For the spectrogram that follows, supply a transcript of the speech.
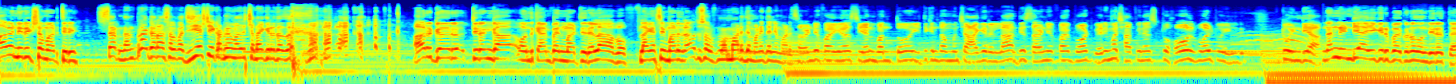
ತಾವೇ ನಿರೀಕ್ಷೆ ಮಾಡ್ತೀರಿ? ಸರ್ ನನ್ನ ಪ್ರಕಾರ ಸ್ವಲ್ಪ ಜಿ ಎಸ್ ಟಿ ಕಡಿಮೆ ಮಾಡಿದ್ರೆ ಚೆನ್ನಾಗಿರುತ್ತೆ ಸರ್. ಹರ್ ಘರ್ ತಿರಂಗ ಒಂದು ಕ್ಯಾಂಪೇನ್ ಮಾಡ್ತಿದ್ರಲ್ಲ ಎಲ್ಲ ಫ್ಲಾಗ್ ಹಾಸಿಂಗ್ ಮಾಡಿದ್ರೆ? ಅದು ಸ್ವಲ್ಪ ಮಾಡಿದೆ ಮನೆಯಲ್ಲಿ ಮಾಡಿ ಸೆವೆಂಟಿ ಫೈವ್ ಇಯರ್ಸ್ ಏನು ಬಂತು ಇದಕ್ಕಿಂತ ಮುಂಚೆ ಆಗಿರಲಿಲ್ಲ. This seventy five boat very much happiness to whole world to to India ನನ್ನ ಇಂಡಿಯಾ ಹೀಗಿರ್ಬೇಕು ಅನ್ನೋದು ಒಂದು ಇರುತ್ತೆ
